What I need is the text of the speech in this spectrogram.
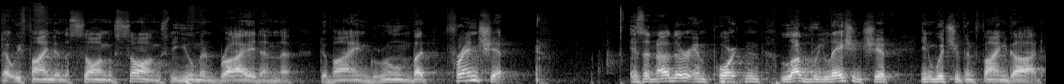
that we find in the Song of Songs, the human bride and the divine groom, but friendship is another important love relationship in which you can find God.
